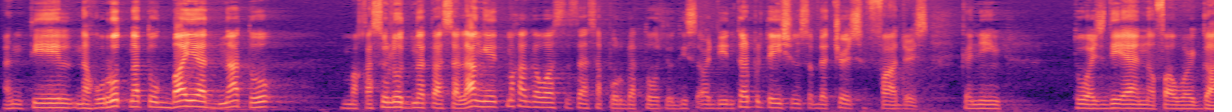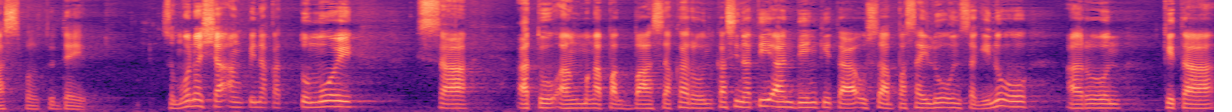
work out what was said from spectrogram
Until nahurot na to, bayad na to, makasulod na ta sa langit, makagawas na ta sa purgatorio. These are the interpretations of the church fathers kaning towards the end of our gospel today. So muna siya ang pinakatumoy sa ato ang mga pagbasa karon kasi natian din kita usab pasayloon sa Ginoo aron kita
